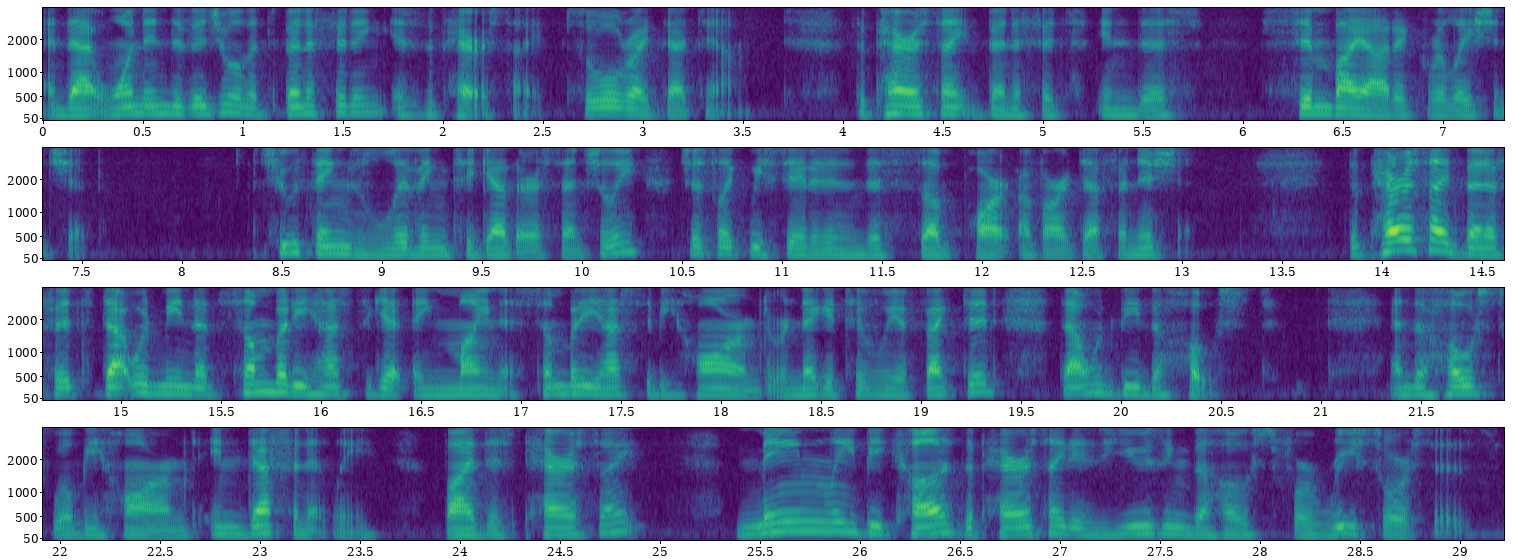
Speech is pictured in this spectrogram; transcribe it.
and that one individual that's benefiting is the parasite. So we'll write that down. The parasite benefits in this symbiotic relationship. Two things living together, essentially, just like we stated in this subpart of our definition. The parasite benefits, that would mean that somebody has to get a minus, somebody has to be harmed or negatively affected. That would be the host and the host will be harmed indefinitely by this parasite, mainly because the parasite is using the host for resources.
